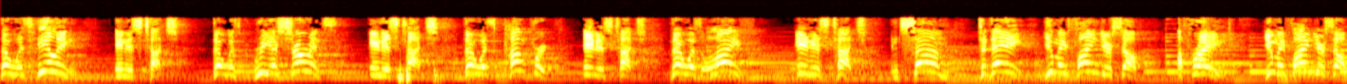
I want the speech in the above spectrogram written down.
There was healing in his touch. There was reassurance in his touch. There was comfort in his touch. There was life in his touch. And some today, you may find yourself afraid. You may find yourself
